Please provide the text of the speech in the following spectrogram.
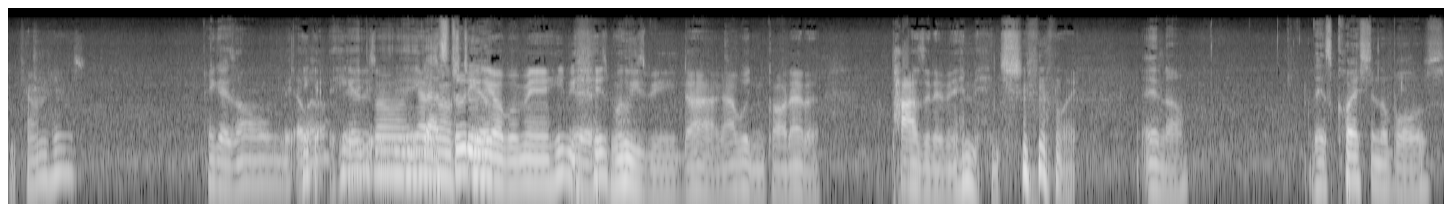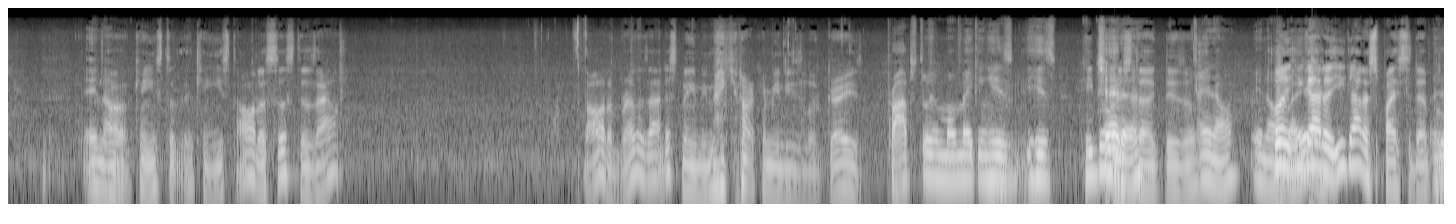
we counting his. He got his own. He got, he got his own. He, got, his own studio. but man, he be Yeah. his movies be dog. I wouldn't call that a positive image. like, You know, there's questionables. You know, oh, can you st- can you stall the sisters out? all the brothers out. This thing be making our communities look crazy. Props to him on making his his He doing cheddar. his stuff, Dizzle. You know, you know. but you yeah. gotta you gotta spice it up a Just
